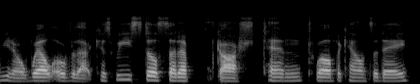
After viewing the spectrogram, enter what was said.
you know well over that because we still set up gosh 10 12 accounts a day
